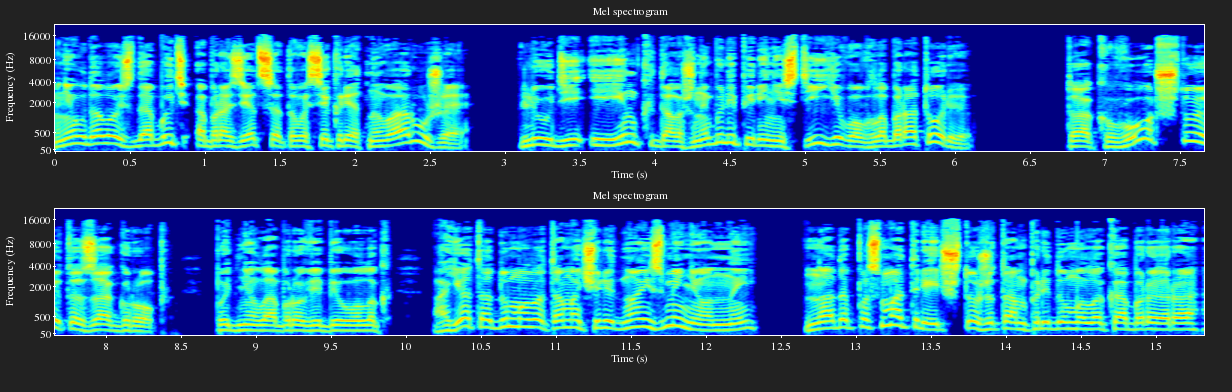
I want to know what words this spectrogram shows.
Мне удалось добыть образец этого секретного оружия. Люди и Инк должны были перенести его в лабораторию». «Так вот, что это за гроб?» – подняла брови биолог. «А я-то думала, там очередной измененный. Надо посмотреть, что же там придумала Кабрера».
